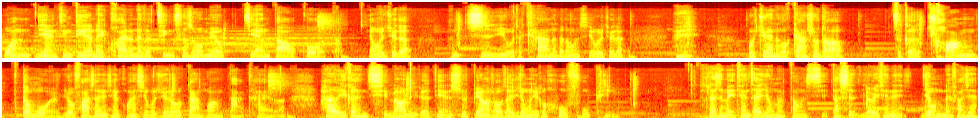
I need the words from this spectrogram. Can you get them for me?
我眼睛盯着那块的那个景色是我没有见到过的，然后我就觉得。很治愈，我在看那个东西，我就觉得，哎，我居然能够感受到这个窗跟我有发生一些关系，我觉得我感官打开了。还有一个很奇妙的一个点是，比方说我在用一个护肤品，可能是每天在用的东西，但是有一天你用，你会发现，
